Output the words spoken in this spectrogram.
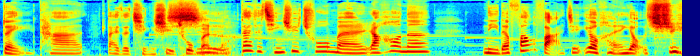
对他带着情绪出门了。带着情绪出门，然后呢，你的方法就又很有趣。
